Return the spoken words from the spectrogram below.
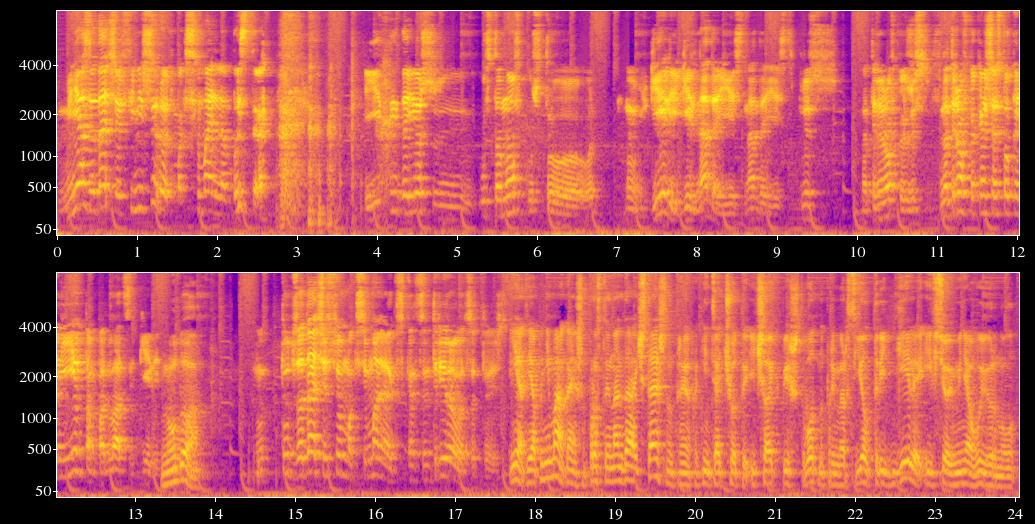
У меня задача финишировать максимально быстро. И ты даешь э, установку, что вот, ну, гель, гель надо есть, надо есть. Плюс на тренировках же... На тренировках, конечно, я столько не ем, там по 20 гелей. Ну да. Ну, тут задача все максимально сконцентрироваться, то есть. Нет, я понимаю, конечно, просто иногда читаешь, например, какие-нибудь отчеты, и человек пишет, вот, например, съел три геля, и все, и меня вывернуло.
